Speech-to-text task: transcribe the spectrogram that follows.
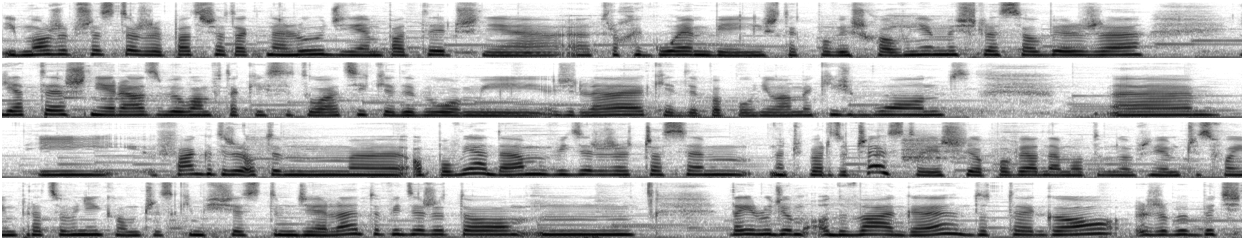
I może przez to, że patrzę tak na ludzi empatycznie, e, trochę głębiej niż tak powierzchownie, myślę sobie, że ja też nieraz byłam w takiej sytuacji, kiedy było mi źle, kiedy popełniłam jakiś błąd. I fakt, że o tym e, opowiadam, widzę, że czasem, znaczy bardzo często, jeśli opowiadam o tym, no, nie wiem, czy swoim pracownikom, czy z kimś się z tym dzielę, to widzę, że to mm, daje ludziom odwagę do tego, żeby być,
